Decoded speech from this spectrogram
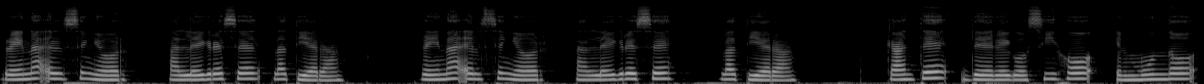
Reina el Señor, alégrese la tierra. Reina el Señor, alégrese la tierra. Cante de regocijo el mundo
